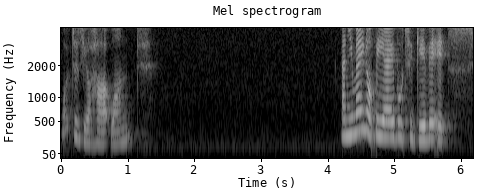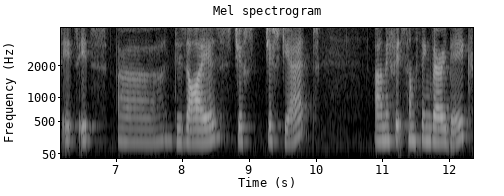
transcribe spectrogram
What does your heart want? and you may not be able to give it its its its uh, desires just just yet. Um, if it's something very big,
